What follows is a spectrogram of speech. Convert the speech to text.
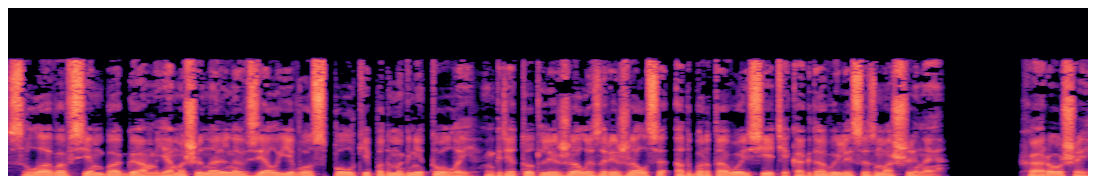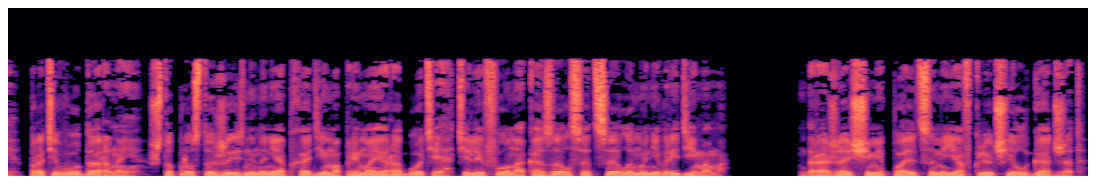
Слава всем богам, я машинально взял его с полки под магнитолой, где тот лежал и заряжался от бортовой сети, когда вылез из машины. Хороший, противоударный, что просто жизненно необходимо при моей работе, телефон оказался целым и невредимым. Дрожащими пальцами я включил гаджет,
